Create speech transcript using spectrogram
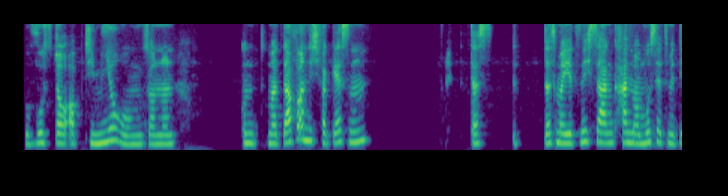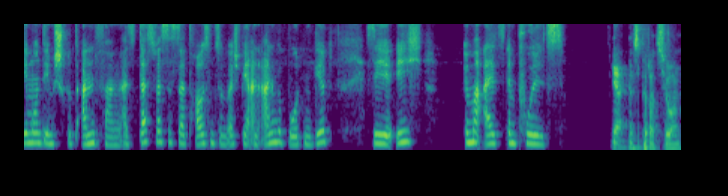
bewusster Optimierung, sondern und man darf auch nicht vergessen, dass, dass man jetzt nicht sagen kann, man muss jetzt mit dem und dem Schritt anfangen. Also das, was es da draußen zum Beispiel an Angeboten gibt, sehe ich immer als Impuls. Ja, Inspiration.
